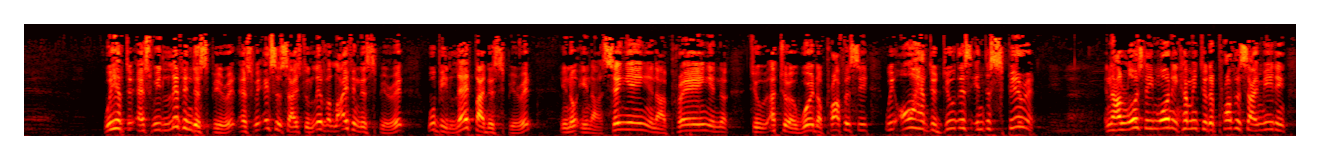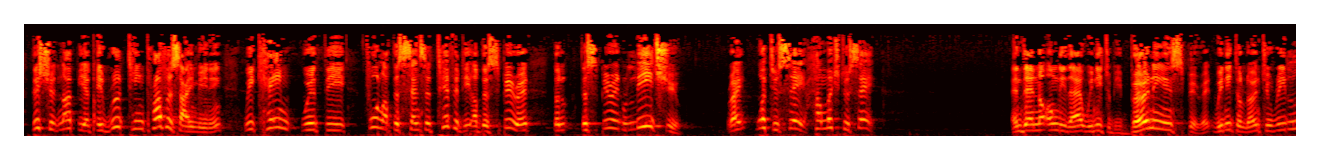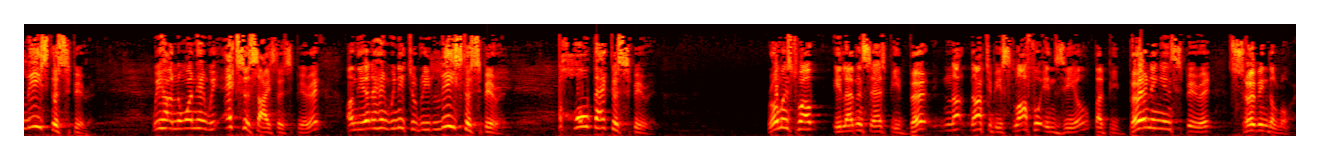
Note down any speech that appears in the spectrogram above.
We have to, as we live in the Spirit, as we exercise to live a life in the Spirit, we'll be led by the Spirit, you know, in our singing, in our praying, in the, to utter a word of prophecy. We all have to do this in the Spirit. In our Lord's Day morning, coming to the prophesy meeting, this should not be a, a routine prophesy meeting. We came with the full of the sensitivity of the Spirit. The, the Spirit leads you, right? What to say, how much to say. And then not only that, we need to be burning in spirit. We need to learn to release the spirit. We on the one hand, we exercise the spirit. On the other hand, we need to release the spirit. Hold back the spirit. Romans 12, 11 says, be bur- not, not to be slothful in zeal, but be burning in spirit, serving the Lord.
